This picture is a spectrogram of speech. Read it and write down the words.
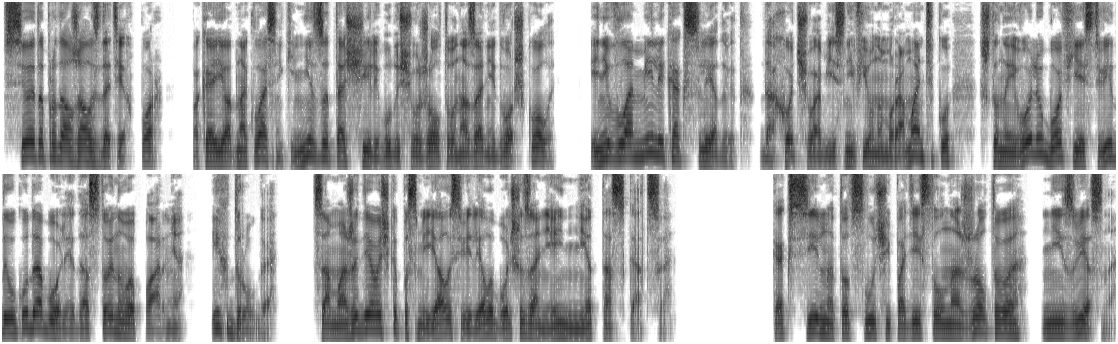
Все это продолжалось до тех пор, пока ее одноклассники не затащили будущего желтого на задний двор школы и не вломили как следует, доходчиво объяснив юному романтику, что на его любовь есть виды у куда более достойного парня, их друга. Сама же девочка посмеялась и велела больше за ней не таскаться. Как сильно тот случай подействовал на Желтого, неизвестно.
